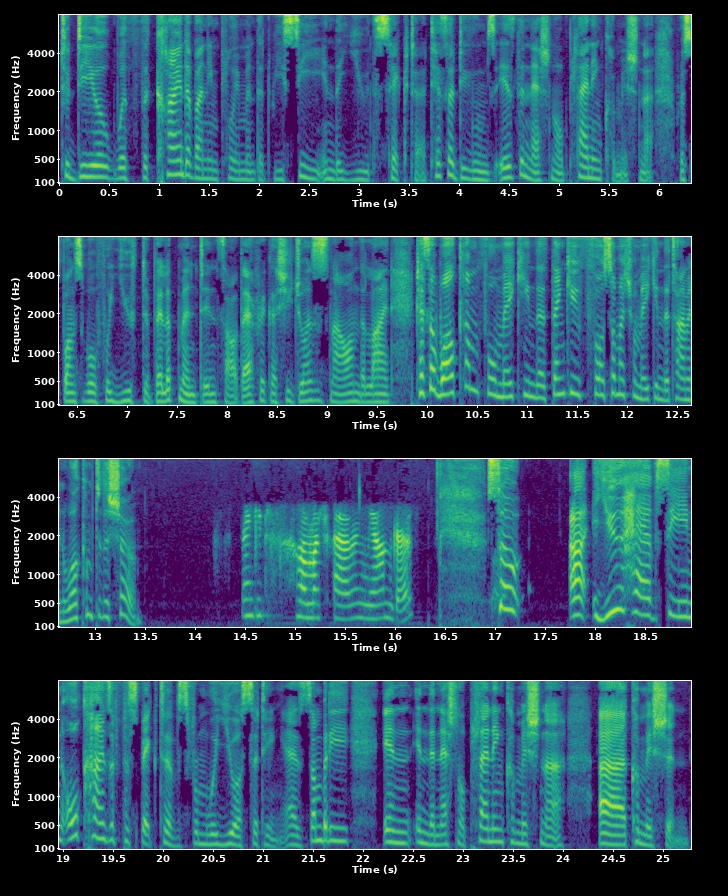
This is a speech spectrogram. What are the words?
To deal with the kind of unemployment that we see in the youth sector. Tessa Dooms is the National Planning Commissioner responsible for youth development in South Africa. She joins us now on the line. Tessa, welcome for making the thank you for so much for making the time and welcome to the show. Thank you so much for having me on, guys. So uh, you have seen all kinds of perspectives from where you're sitting as somebody in, in the National Planning Commissioner uh, Commission,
